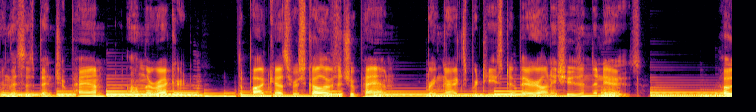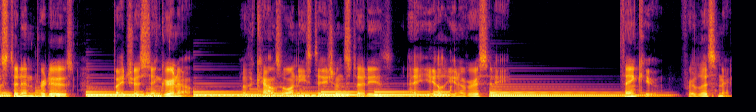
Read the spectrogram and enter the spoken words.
and this has been Japan on the Record, the podcast where scholars of Japan bring their expertise to bear on issues in the news. Hosted and produced by Tristan Grunow of the Council on East Asian Studies at Yale University. Thank you for listening.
